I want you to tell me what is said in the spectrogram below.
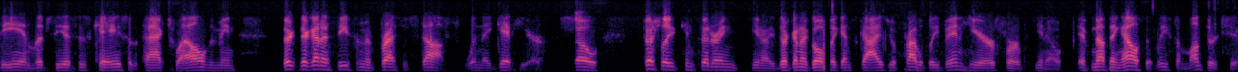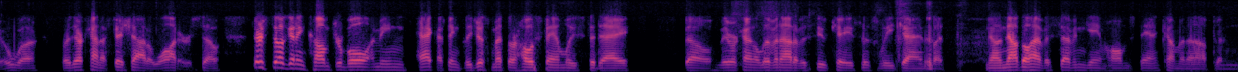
in Lipcius's case or the Pac-12, I mean, they're, they're going to see some impressive stuff when they get here. So especially considering, you know, they're going to go up against guys who have probably been here for, you know, if nothing else, at least a month or two, uh, where they're kind of fish out of water. So they're still getting comfortable. I mean, heck, I think they just met their host families today. So they were kind of living out of a suitcase this weekend, but you know, now they'll have a seven game homestand coming up. And,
